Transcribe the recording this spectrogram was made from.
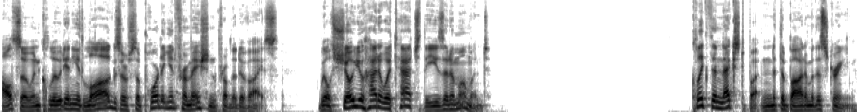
Also include any logs or supporting information from the device. We'll show you how to attach these in a moment. Click the Next button at the bottom of the screen.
